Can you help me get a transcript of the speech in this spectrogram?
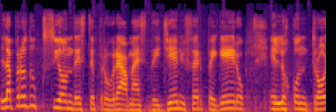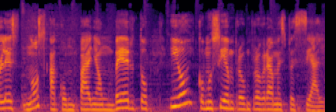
La producción de este programa es de Jennifer Peguero. En los controles nos acompaña Humberto y hoy, como siempre, un programa especial.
